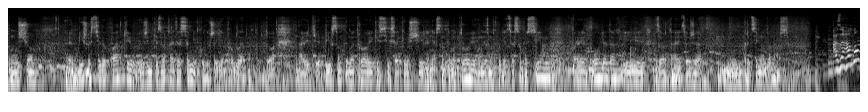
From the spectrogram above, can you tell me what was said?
тому що е, в більшості випадків жінки звертаються самі, коли вже є проблеми. Тобто навіть півсантиметрові, якісь всякі ущільнення сантиметрові, вони знаходяться самостійно при оглядах і звертаються вже прицільно до нас. А загалом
